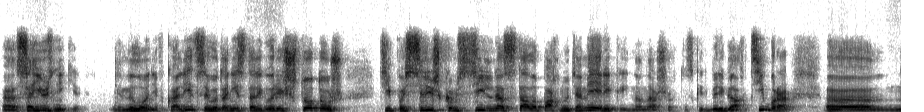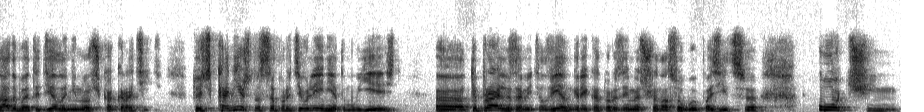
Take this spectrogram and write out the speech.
э, союзники Мелони в коалиции, вот они стали говорить, что-то уж типа слишком сильно стало пахнуть Америкой на наших, так сказать, берегах Тибра, э, надо бы это дело немножечко окоротить. То есть, конечно, сопротивление этому есть. Э, ты правильно заметил, Венгрия, которая занимает совершенно особую позицию. Очень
